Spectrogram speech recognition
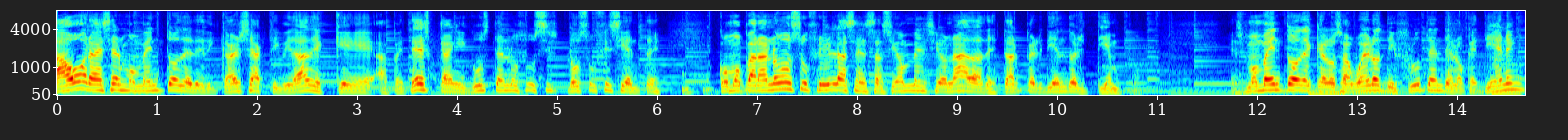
Ahora es el momento de dedicarse a actividades que apetezcan y gusten lo, suficiente como para no sufrir la sensación mencionada de estar perdiendo el tiempo. Es momento de que los abuelos disfruten de lo que tienen,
